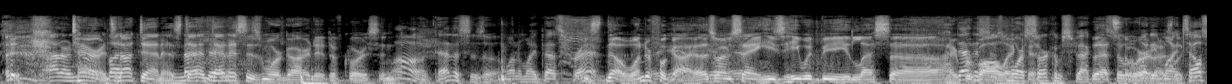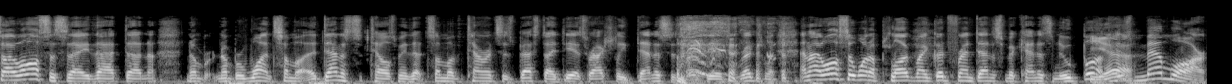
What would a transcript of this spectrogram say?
I don't Terence, know. not Dennis. Not De- Dennis. Dennis. is more guarded, of course. And oh, Dennis is a, one of my best friends. no, wonderful guy. Yeah, That's yeah, what I'm yeah. saying. He's he would be less uh, hyperbolic. Dennis is more circumspect. That's the what he might tell. So I will also say that uh, n- number number one, some uh, Dennis tells me that some of Terence's best ideas were actually Dennis's ideas originally. And I also want to plug my good friend Dennis McKenna's new book, his memoir,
